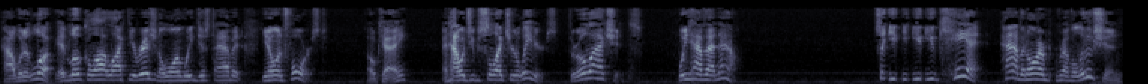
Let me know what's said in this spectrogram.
How would it look? It'd look a lot like the original one. We'd just have it, you know, enforced. Okay. And how would you select your leaders? Through elections. Well, you have that now. So you, you, you can't have an armed revolution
